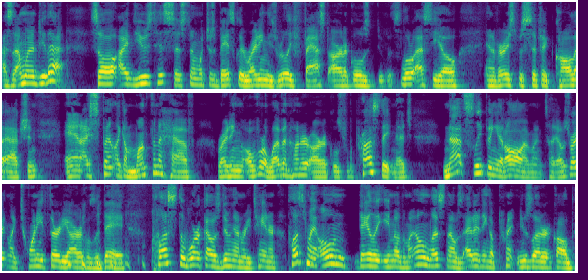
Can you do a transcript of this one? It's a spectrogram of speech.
I said, I'm going to do that. So I used his system, which was basically writing these really fast articles a little SEO and a very specific call to action. And I spent like a month and a half writing over 1100 articles for the prostate niche not sleeping at all, I'm going to tell you. I was writing like 20, 30 articles a day, plus the work I was doing on retainer, plus my own daily email to my own list. And I was editing a print newsletter called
